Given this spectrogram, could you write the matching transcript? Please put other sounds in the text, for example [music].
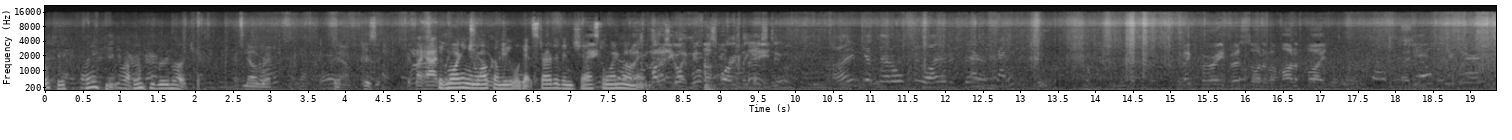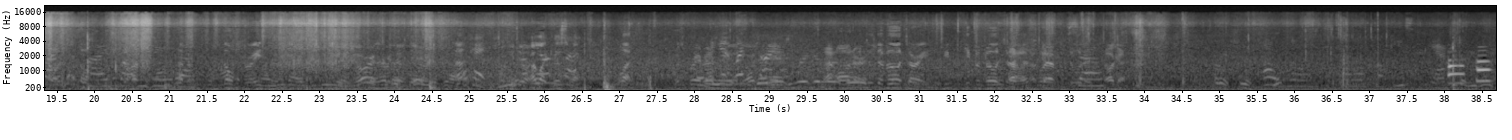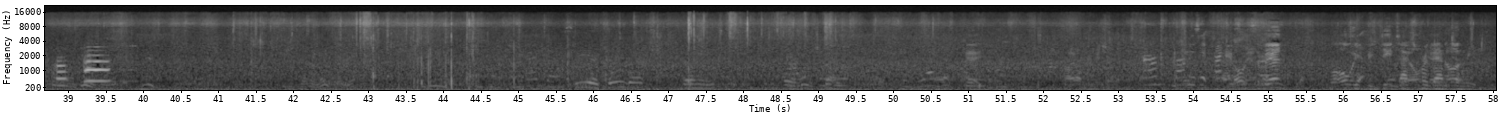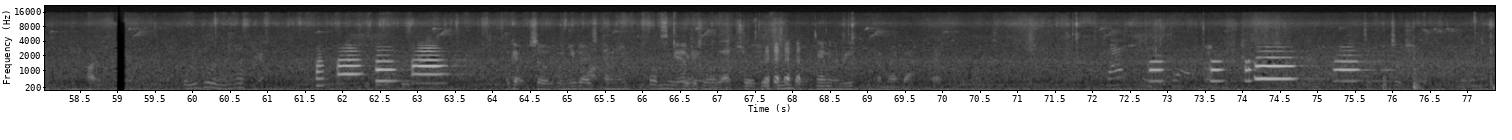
Okay, thank you. Thank you very much. No, Rick. No, if I had. Good like, morning and two more welcome. We will get started in just one moment. Much don't move as far as they used to. I'm getting that old too, I understand. Big parade was sort of a modified Eddie. No parade. I like this one. What? I honor. Do the military. Keep, keep it military. That's what I have to do with it. Okay. Okay. Command will always be detailed. That's for okay? them No- to read. Part. Okay, so when you guys come in, you're just gonna that short hand me the read, and come right back. Okay?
